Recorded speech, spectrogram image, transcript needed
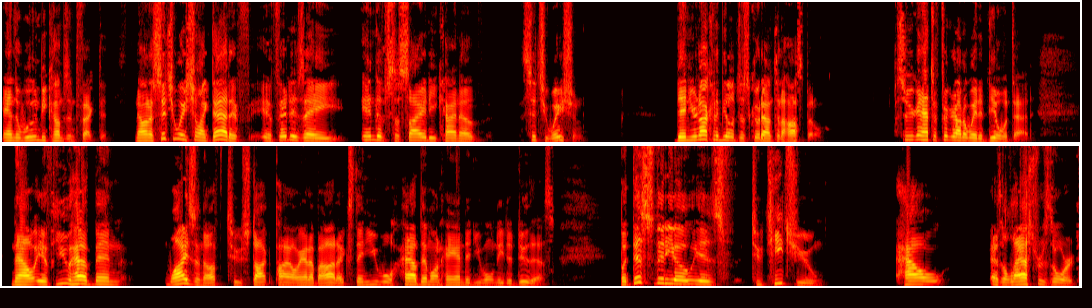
and the wound becomes infected. Now in a situation like that if if it is a end of society kind of situation then you're not going to be able to just go down to the hospital. So you're going to have to figure out a way to deal with that. Now if you have been wise enough to stockpile antibiotics then you will have them on hand and you won't need to do this. But this video is to teach you how, as a last resort,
